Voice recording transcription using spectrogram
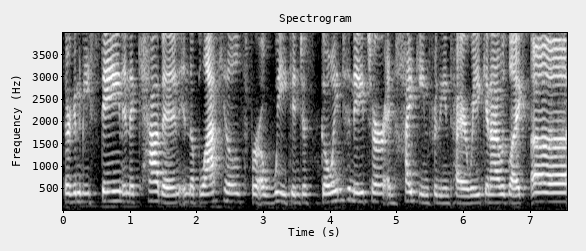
They're going to be staying in a cabin in the Black Hills for a week and just going to nature and hiking for the entire week. And I was like, uh,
